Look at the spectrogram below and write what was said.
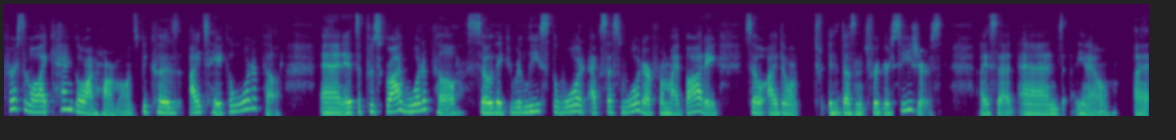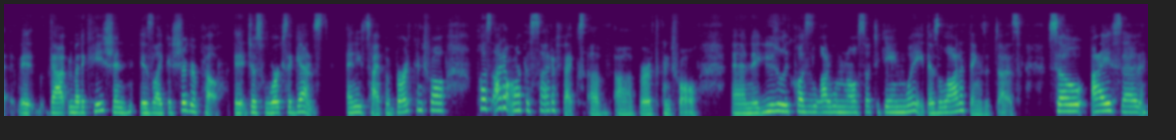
first of all, I can go on hormones because I take a water pill and it's a prescribed water pill so they can release the water excess water from my body so I don't it doesn't trigger seizures I said and you know uh, it, that medication is like a sugar pill it just works against any type of birth control. Plus, I don't want the side effects of uh, birth control. And it usually causes a lot of women also to gain weight. There's a lot of things it does. So I said,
